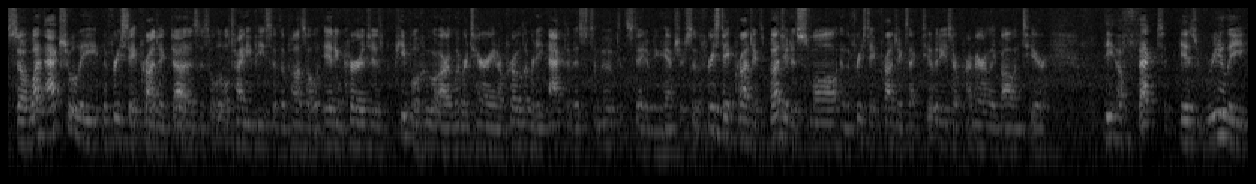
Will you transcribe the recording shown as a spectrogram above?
So what actually the Free State Project does is a little tiny piece of the puzzle. It encourages people who are libertarian or pro-liberty activists to move to the state of New Hampshire. So the Free State Project's budget is small and the Free State Project's activities are primarily volunteer. The effect is really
